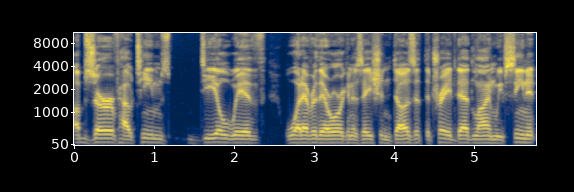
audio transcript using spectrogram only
observe how teams deal with whatever their organization does at the trade deadline. We've seen it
